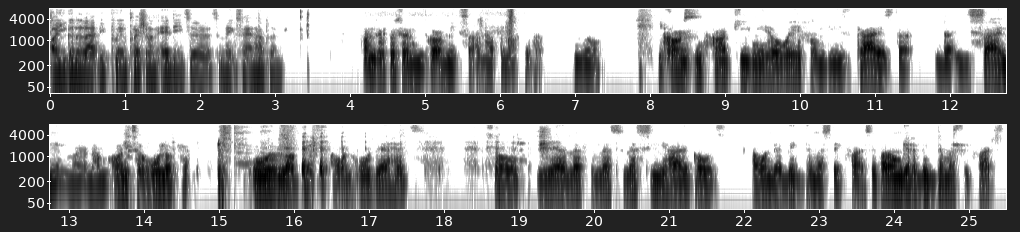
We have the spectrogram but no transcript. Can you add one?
are you gonna like be putting pressure on Eddie to to make something happen? Hundred percent. He's got to make something happen after that. You know, you can't you can't keep me away from these guys that that he's signing, man. I'm onto all of them, all of them. I want all their heads. So yeah, let's let's let's see how it goes. I want the big domestic fights. If I don't get a big domestic fights,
